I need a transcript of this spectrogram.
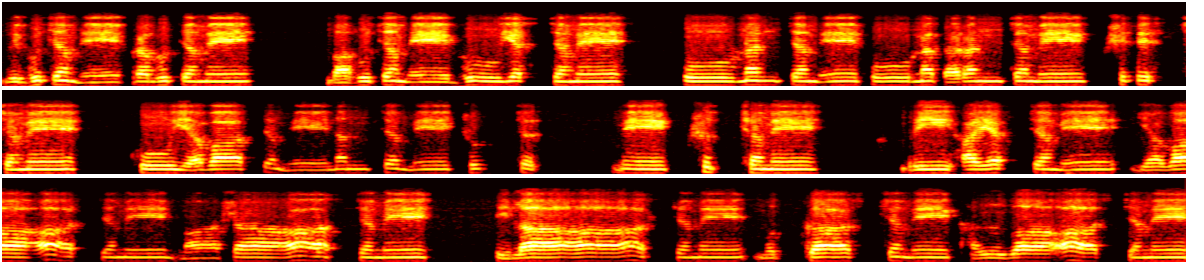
विभु च मे, प्रभु च मे, बहु च मे, भूयश्च मे पूर्णञ्च मे पूर्णतरञ्च मे, क्षितिश्च मे कूयवाश्च मेनञ्च मे क्षुच्च मे, क्षुच्छ मे व्रीहयश्च मे यवाश्च मे माषाश्च मे तिलाश्च मे मुद्गाश्च मे खल्वाश्च मे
